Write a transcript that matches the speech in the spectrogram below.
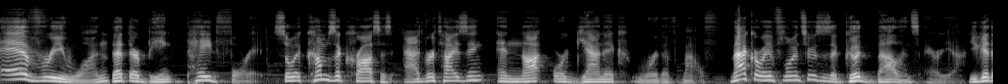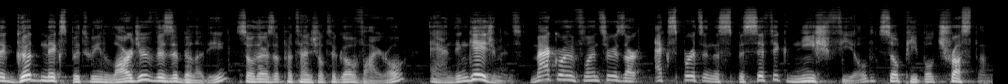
everyone that they're being paid for it. So it comes across as advertising and not organic word of mouth. Macro influencers is a good balance area. You get a good mix between larger visibility, so there's a potential to go viral, and engagement. Macro influencers are experts in a specific niche field, so people trust them.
